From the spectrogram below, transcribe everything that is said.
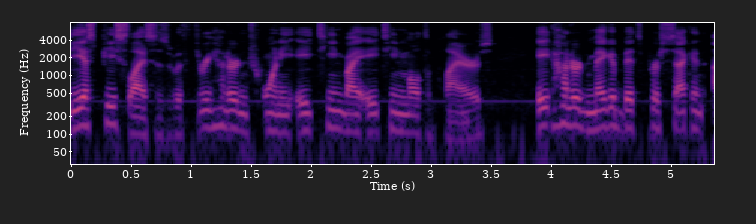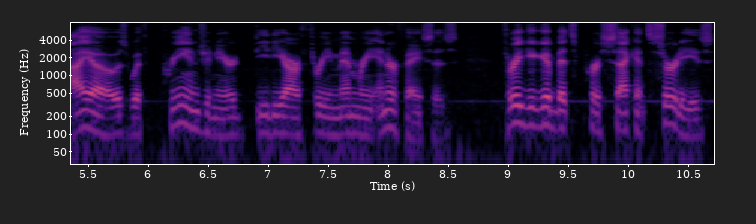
DSP slices with 320 18 by 18 multipliers, 800 megabits per second IOs with pre-engineered DDR3 memory interfaces, 3 gigabits per second SerDes,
